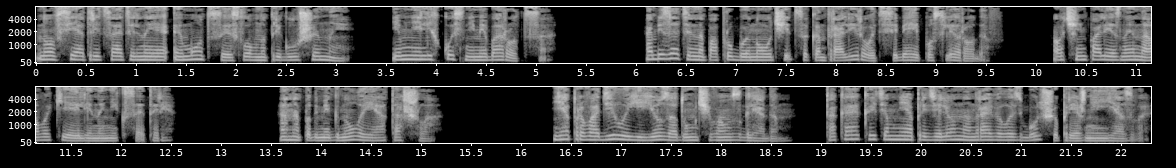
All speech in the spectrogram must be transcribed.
Но все отрицательные эмоции словно приглушены, и мне легко с ними бороться. Обязательно попробую научиться контролировать себя и после родов. Очень полезные навыки Элины Никсетери. Она подмигнула и отошла. Я проводила ее задумчивым взглядом. Такая Кэти мне определенно нравилась больше прежней язвы,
